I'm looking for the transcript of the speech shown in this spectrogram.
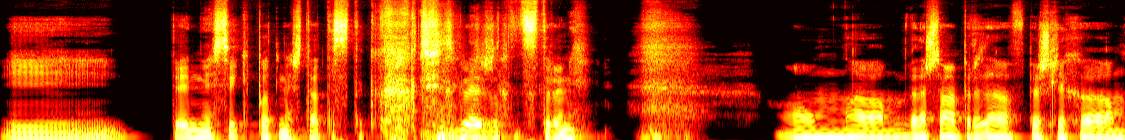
И те не всеки път нещата са така, както изглеждат отстрани. Веднъж ме впечатлиха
